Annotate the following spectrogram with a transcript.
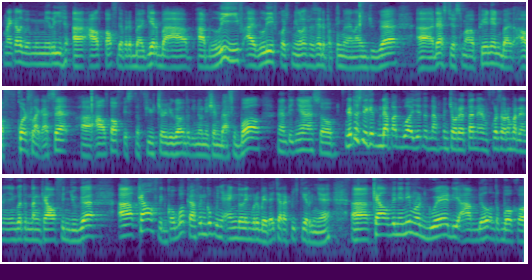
mereka lebih memilih uh, Altov daripada Bagir but I, I believe I believe Coach Milos pasti ada pertimbangan lain juga. Uh, that's just my opinion but of course like I said uh, Altov is the future juga untuk Indonesian basketball nantinya. So itu sedikit pendapat gue aja tentang pencoretan and of course orang pada nanya gue tentang Calvin juga. Uh, Calvin kok gue Calvin gue punya angle yang berbeda cara pikirnya. Uh, Calvin ini menurut gue diambil untuk bawa ke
